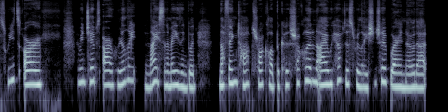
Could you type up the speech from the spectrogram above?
sweets are, I mean, chips are really nice and amazing, but nothing tops chocolate because chocolate and I, we have this relationship where I know that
